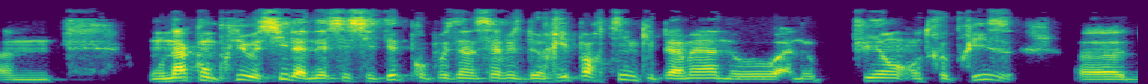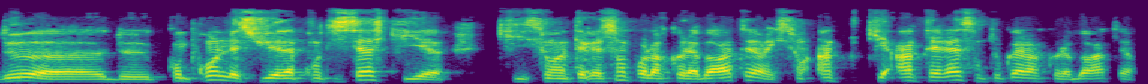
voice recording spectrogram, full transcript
on a compris aussi la nécessité de proposer un service de reporting qui permet à nos, clients entreprises euh, de, euh, de, comprendre les sujets d'apprentissage qui, euh, qui sont intéressants pour leurs collaborateurs, qui intéressent en tout cas leurs collaborateurs.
